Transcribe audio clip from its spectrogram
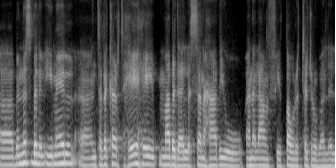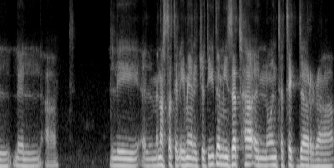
آه، بالنسبة للإيميل آه، أنت ذكرت هي هي ما بدأ إلا السنة هذه وأنا الآن في طور التجربة لل, لل... آه، لمنصة الإيميل الجديدة. ميزتها إنه أنت تقدر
